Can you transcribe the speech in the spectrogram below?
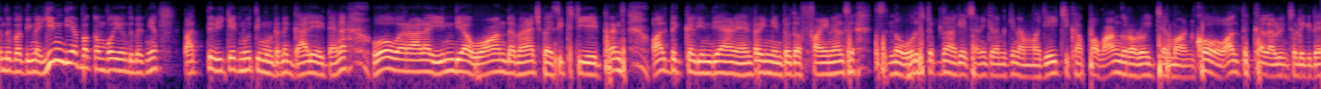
வந்து பார்த்தீங்கன்னா இந்தியா பக்கம் போய் வந்து பார்த்தீங்கன்னா பத்து விக்கெட் நூற்றி மூணு ரன்னு காலி ஆகிட்டாங்க ஓவராலாக India won the match by sixty eight runs வாழ்த்துக்கள் India entering into the finals இன்னும் ஒரு ஸ்டெப் தான் ஆகிய சனிக்கிழமைக்கு நம்ம ஜெயிச்சு கப்பா வாங்குறோம் ரோஹித் சர்மான் கோ வாழ்த்துக்கள் அப்படின்னு சொல்லிக்கிட்டு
